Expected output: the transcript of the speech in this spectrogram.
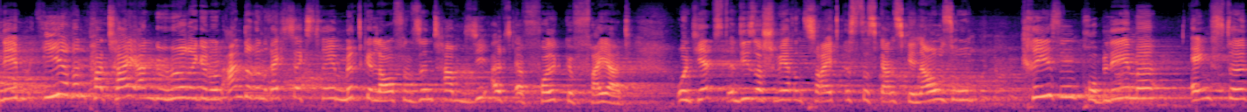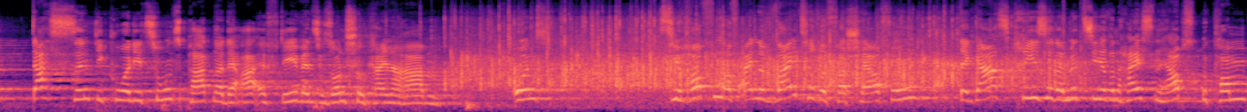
neben ihren Parteiangehörigen und anderen Rechtsextremen mitgelaufen sind, haben sie als Erfolg gefeiert. Und jetzt in dieser schweren Zeit ist es ganz genauso. Krisen, Probleme, Ängste, das sind die Koalitionspartner der AfD, wenn sie sonst schon keine haben. Und Sie hoffen auf eine weitere Verschärfung der Gaskrise, damit Sie Ihren heißen Herbst bekommen.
